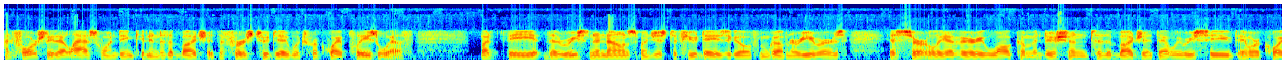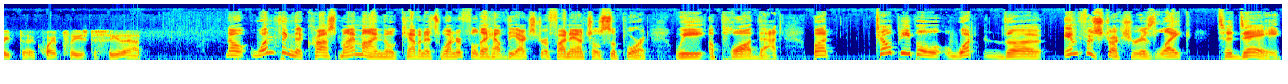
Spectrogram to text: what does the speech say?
Unfortunately, that last one didn't get into the budget. The first two did, which we're quite pleased with. But the the recent announcement just a few days ago from Governor Evers is certainly a very welcome addition to the budget that we received, and we're quite uh, quite pleased to see that. Now, one thing that crossed my mind, though, Kevin, it's wonderful to have the extra financial support. We applaud that. But tell people what the infrastructure is like today.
